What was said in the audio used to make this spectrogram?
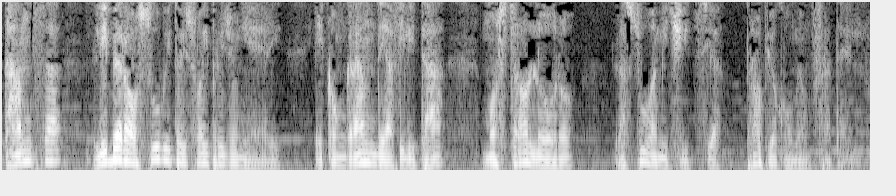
Kamsa liberò subito i suoi prigionieri e con grande affilità mostrò loro la sua amicizia proprio come un fratello.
